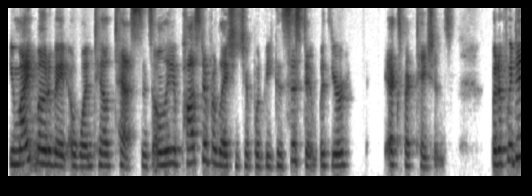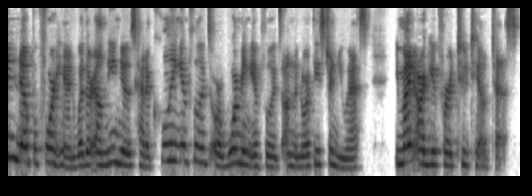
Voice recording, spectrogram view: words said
you might motivate a one-tailed test since only a positive relationship would be consistent with your expectations. But if we didn't know beforehand whether El Ninos had a cooling influence or warming influence on the northeastern US, you might argue for a two-tailed test.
